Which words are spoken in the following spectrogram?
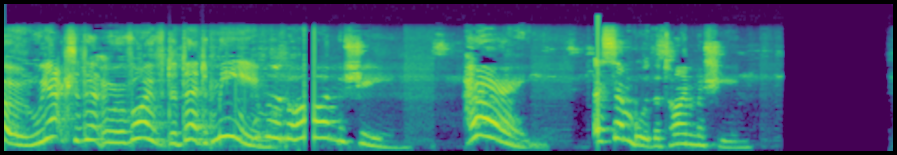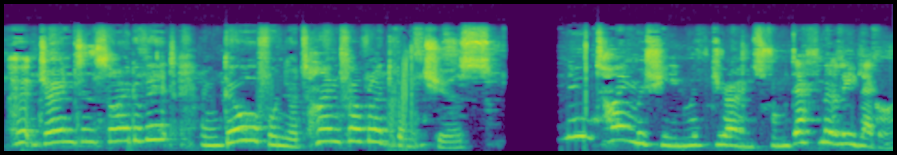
no! We accidentally revived a dead meme! The time machine. Hey! Assemble the time machine. Put Jones inside of it and go off on your time travel adventures. New time machine with Jones from Definitely Lego.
